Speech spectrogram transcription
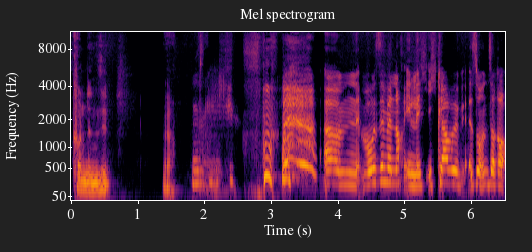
kondensiert. ähm, wo sind wir noch ähnlich? Ich glaube, so unsere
